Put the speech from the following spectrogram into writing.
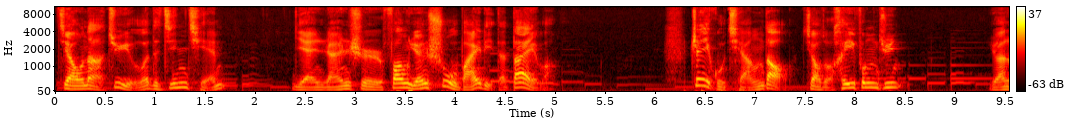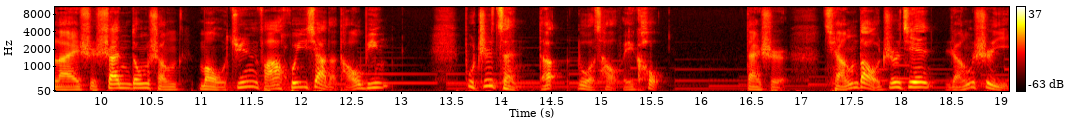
交纳巨额的金钱，俨然是方圆数百里的大王。这股强盗叫做黑风军，原来是山东省某军阀麾下的逃兵，不知怎的落草为寇。但是强盗之间仍是以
